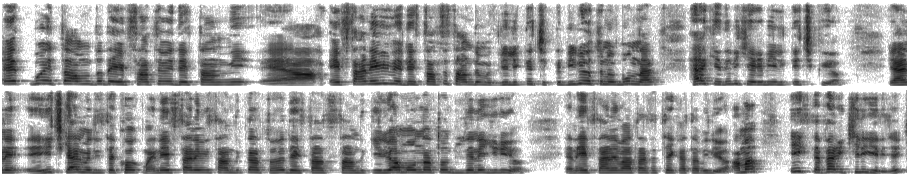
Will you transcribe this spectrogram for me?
Evet bu etabımızda da efsanevi ve destanlı, eh, efsanevi ve destansı sandığımız birlikte çıktı. Biliyorsunuz bunlar herkese bir kere birlikte çıkıyor. Yani e, hiç gelmediyse korkmayın. Efsanevi sandıktan sonra destansı sandık geliyor ama ondan sonra düzene giriyor. Yani efsanevi atarsa tek atabiliyor. Ama ilk sefer ikili gelecek.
